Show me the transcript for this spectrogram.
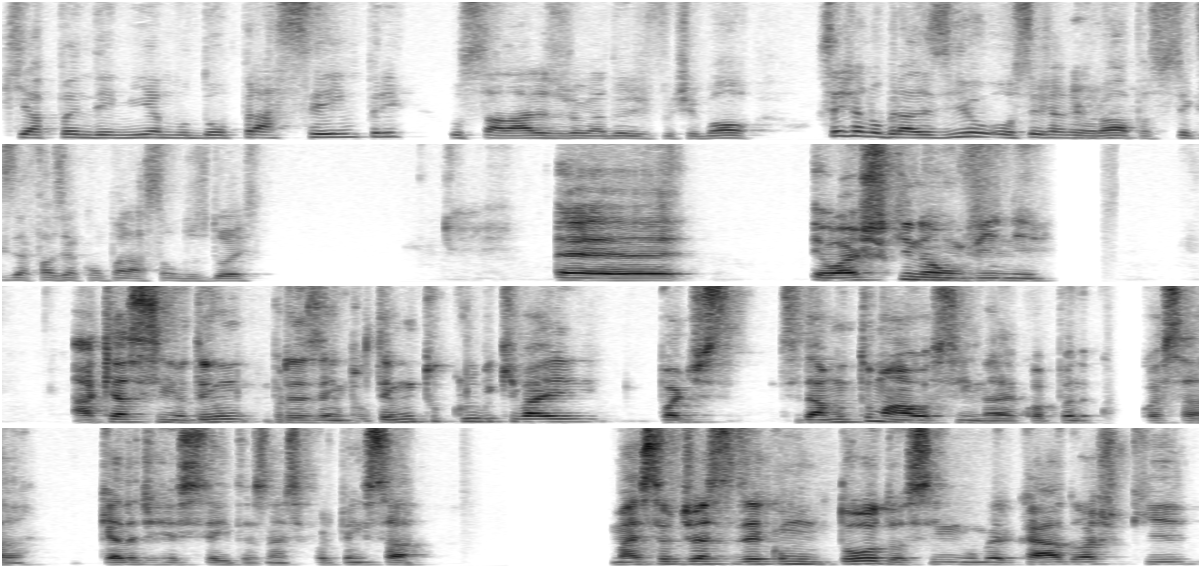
que a pandemia mudou para sempre os salários dos jogadores de futebol, seja no Brasil ou seja na Europa, se você quiser fazer a comparação dos dois? É, eu acho que não, Vini. Aqui assim, eu tenho, por exemplo, tem muito clube que vai pode se dar muito mal assim, né, com, a, com essa queda de receitas, né, se for pensar. Mas se eu tivesse dizer como um todo, assim, o mercado, acho que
